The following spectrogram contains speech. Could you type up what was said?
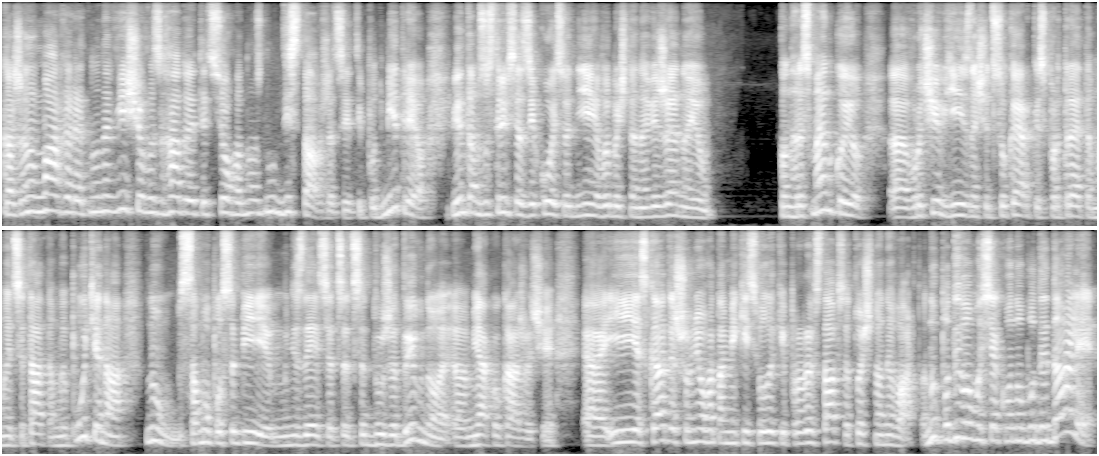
каже: Ну, Маргарет, ну навіщо ви згадуєте цього? Ну ну дістав вже цей типу Дмитрієв. Він там зустрівся з якоюсь однією, вибачте, навіженою. Конгресменкою е, вручив їй, значить, цукерки з портретами і цитатами Путіна. Ну само по собі мені здається, це це дуже дивно, е, м'яко кажучи. Е, І сказати, що в нього там якийсь великий прорив стався, точно не варто. Ну, подивимося, як воно буде далі.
